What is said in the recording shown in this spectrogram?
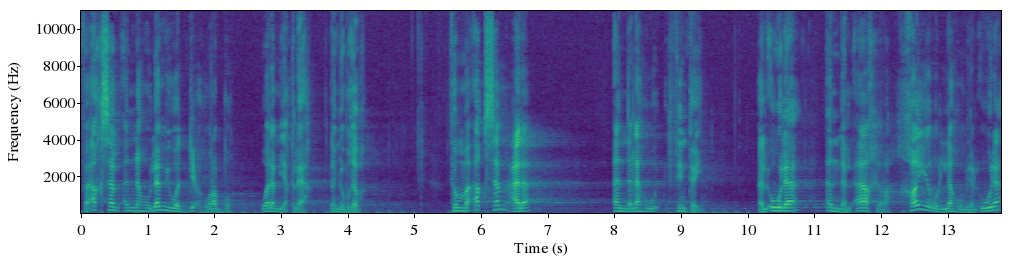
فأقسم أنه لم يودعه ربه ولم يقلاه لم يبغضه. ثم أقسم على أن له ثنتين الأولى أن الآخرة خير له من الأولى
